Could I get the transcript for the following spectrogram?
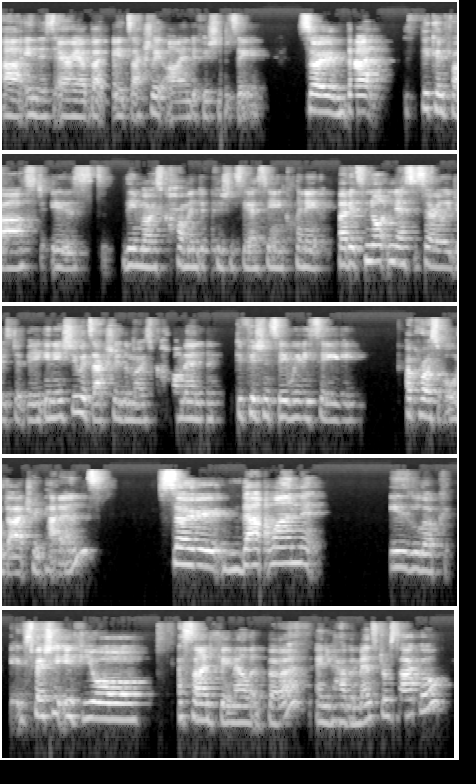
uh, in this area, but it's actually iron deficiency. So that thick and fast is the most common deficiency I see in clinic, but it's not necessarily just a vegan issue. It's actually the most common deficiency we see across all dietary patterns. So that one is look, especially if you're assigned female at birth and you have a menstrual cycle,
